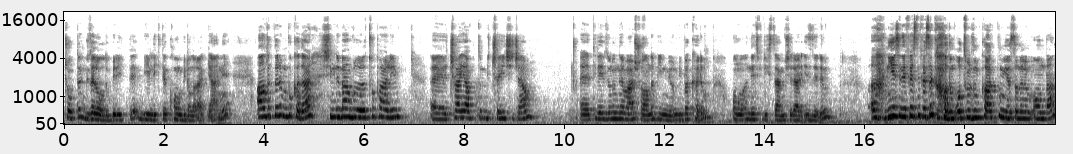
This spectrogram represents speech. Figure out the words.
Çok da güzel oldu birlikte, birlikte kombin olarak yani. Aldıklarım bu kadar. Şimdi ben buraları toparlayayım. E, çay yaptım, bir çay içeceğim. E, televizyonda ne var şu anda bilmiyorum. Bir bakarım. Olmadı Netflix'ten bir şeyler izlerim. Ah, niyeyse nefes nefese kaldım. Oturdum kalktım ya sanırım ondan.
